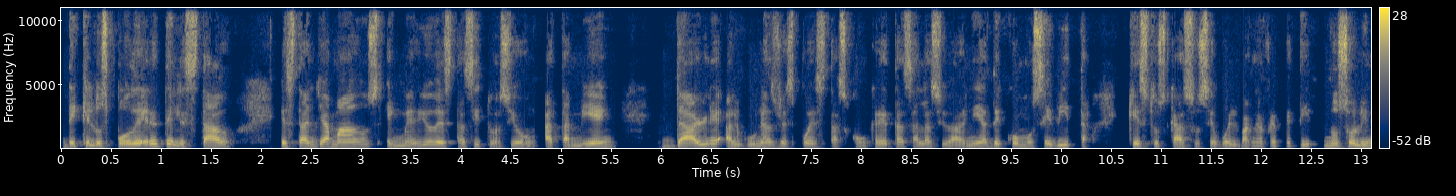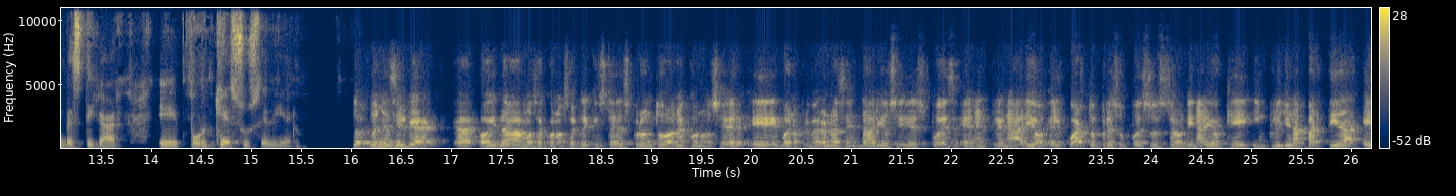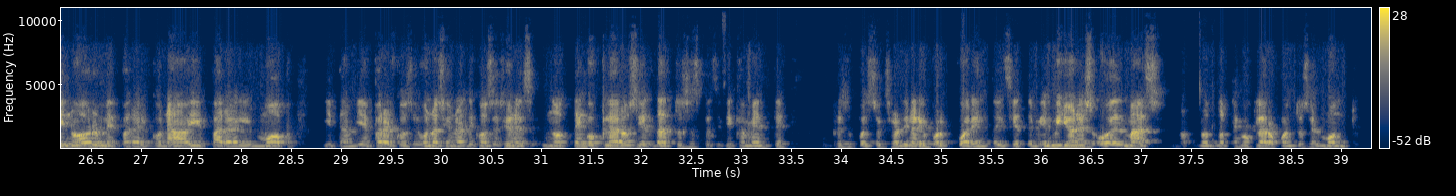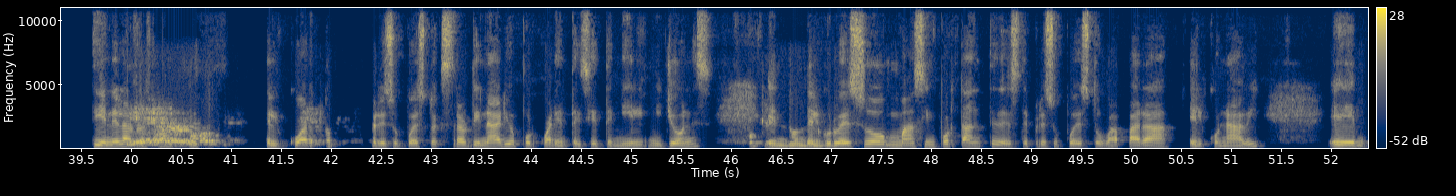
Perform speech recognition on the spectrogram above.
de que los poderes del Estado están llamados en medio de esta situación a también darle algunas respuestas concretas a la ciudadanía de cómo se evita que estos casos se vuelvan a repetir, no solo investigar eh, por qué sucedieron. Doña Silvia, ah, hoy dábamos a conocer de que ustedes pronto van a conocer, eh, bueno, primero en Hacendarios y después en el plenario, el cuarto presupuesto extraordinario que incluye una partida enorme para el CONAVI, para el MOP, y también para el Consejo Nacional de Concesiones. No tengo claro si el dato es específicamente un presupuesto extraordinario por 47 mil millones o es más. No, no, tengo claro cuánto es el monto. Tiene la razón. El cuarto presupuesto extraordinario por 47 mil millones, en donde el grueso más importante de este presupuesto va para el CONAVI. Eh,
